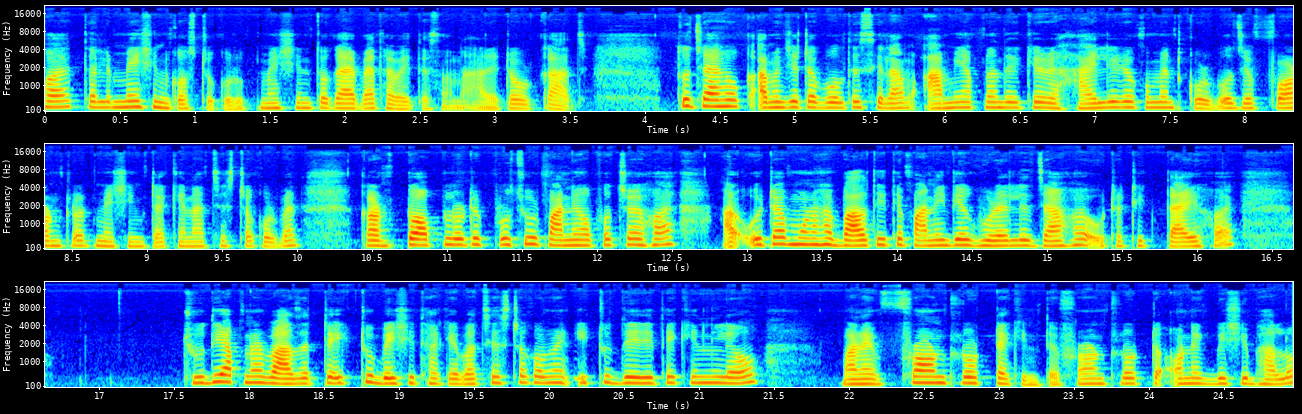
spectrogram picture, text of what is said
হয়, তাহলে মেশিন কষ্ট করুক। মেশিন তো গায়ে ব্যথা পাইতেছে না, আর এটা ওর কাজ। তো যাই হোক, আমি যেটা বলতেছিলাম, আমি আপনাদেরকে হাইলি রেকমেন্ড করব যে ফ্রন্ট লোড মেশিনটা কেনার চেষ্টা করবেন। কারণ টপ লোডে প্রচুর পানি অপচয় হয়, আর ওইটা মনে হয় বালতিতে পানি দিয়ে ঘুরাইলে যা হয়, ওটা ঠিক তাই হয়। যদি আপনার বাজেটটা একটু বেশি থাকে বা চেষ্টা করবেন একটু দেরিতে কিনলেও মানে ফ্রন্ট লোডটা কিনতে। ফ্রন্ট লোডটা অনেক বেশি ভালো।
